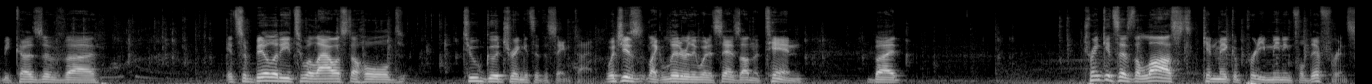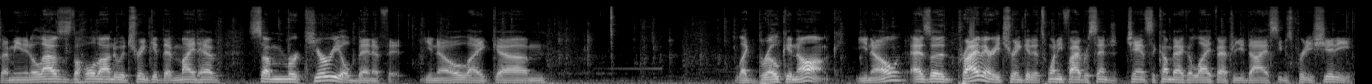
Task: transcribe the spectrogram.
because of uh, its ability to allow us to hold two good trinkets at the same time. Which is, like, literally what it says on the tin. But trinkets as the lost can make a pretty meaningful difference. I mean, it allows us to hold on to a trinket that might have some mercurial benefit, you know, like, um, like Broken Ankh, you know? As a primary trinket, a 25% chance to come back to life after you die seems pretty shitty.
